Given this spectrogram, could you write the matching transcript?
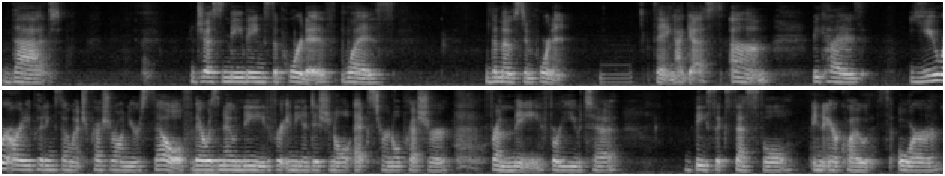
that just me being supportive was the most important thing, I guess. Um, because you were already putting so much pressure on yourself. There was no need for any additional external pressure from me for you to be successful in air quotes or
